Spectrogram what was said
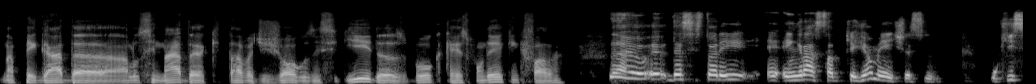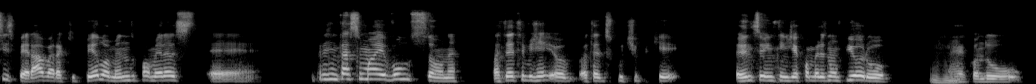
na pegada alucinada que estava de jogos em seguida. Boca quer responder? Quem que fala? Não, eu, eu, dessa história aí é, é engraçado, porque realmente, assim, o que se esperava era que pelo menos o Palmeiras é, apresentasse uma evolução, né? Até teve gente, eu até discuti porque antes eu entendia que o Palmeiras não piorou uhum. é, quando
